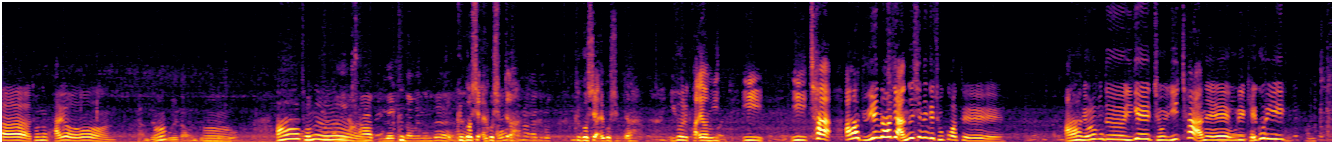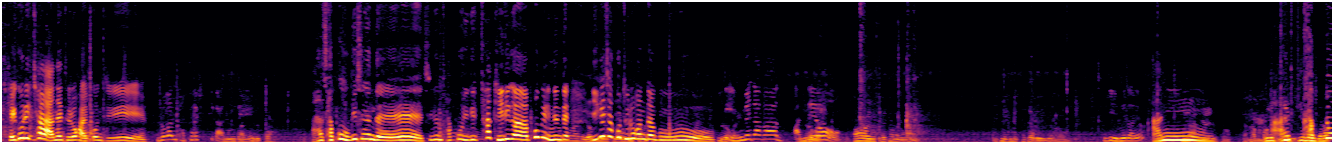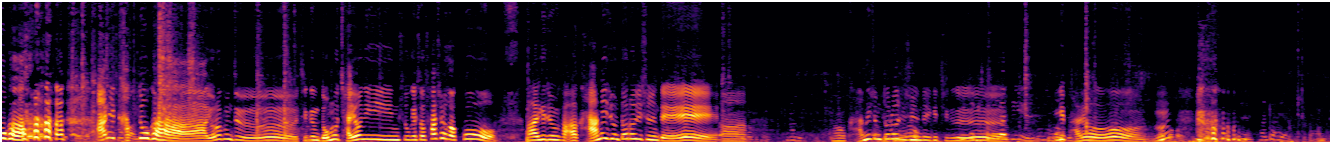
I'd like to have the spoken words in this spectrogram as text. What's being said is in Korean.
그러니까 저는 과연 안 되는 어? 어. 거고. 아 저는 빌려준다고 했는데. 그것이 알고 싶다. 하나 가지고 그것이 알고 싶다. 이걸 과연 이 이 이 차 아 유예는 하지 않으시는 게 좋을 것 같아. 아 여러분들 이게 저 이 차 안에 우리 개구리 개구리 차 안에 들어갈 건지 들어가는 자체가 쉽지가 않은데. 그럴까? 아 자꾸 우기시는데 지금 자꾸 이게 차 길이가 폭이 있는데 이게 자꾸 들어간다고. 이게 1m가 안 돼요. 아 이거 대단하고. 이게 1m짜리 이거는. 이게 1m요? 아니 아니? 각도가 아니 각도가 여러분들 지금 너무 자연인 속에서 사셔갖고 아 이게 좀 가- 감이 좀 떨어지시는데 아, 아, 감이 좀 떨어지시는데 이게 지금. 이게 과연 응?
